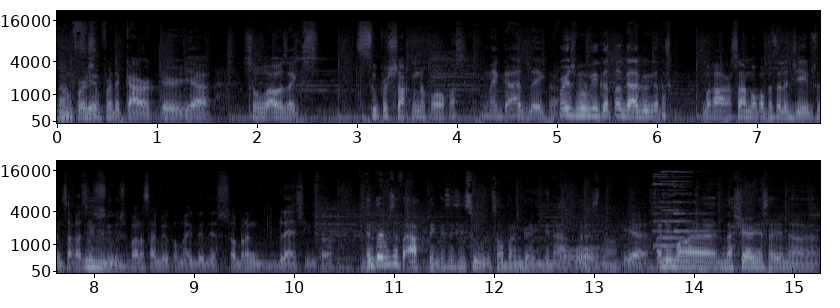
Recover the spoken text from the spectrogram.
ng person fit. for the character. Yeah. So I was like super shocked na ako kasi oh my god, like first movie ko to gagawin ko tapos makakasama ko pa sila Jameson sa si Sue. So parang sabi ko, my goodness, sobrang blessing to. In terms of acting, kasi si Sue, sobrang galing din na Oo, actress, no? yeah. Ano yung mga na-share niya sa'yo na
